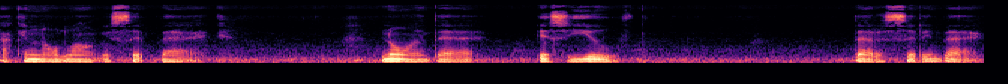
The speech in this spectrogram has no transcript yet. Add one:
I can no longer sit back knowing that it's youth that are sitting back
